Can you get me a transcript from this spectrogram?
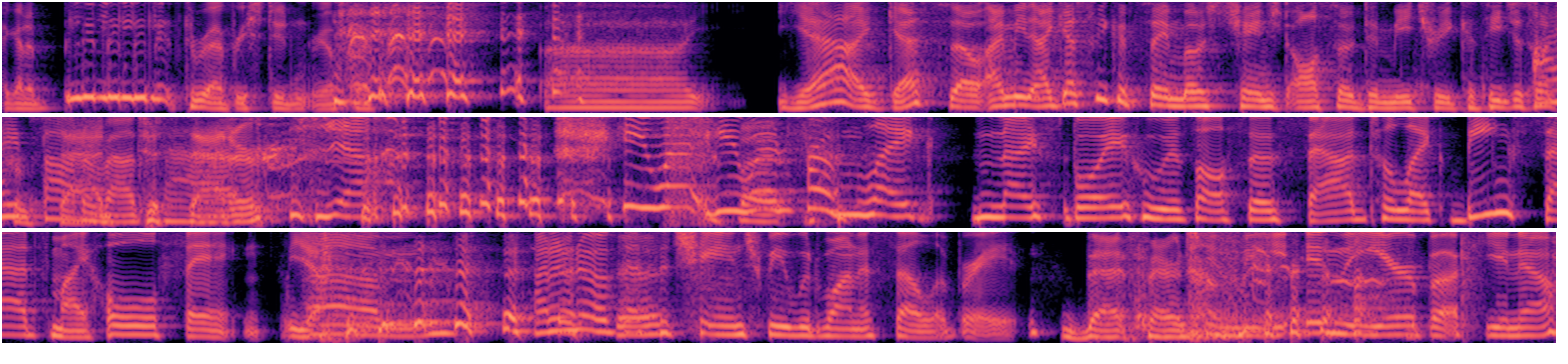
I gotta through every student real quick. uh, yeah, I guess so. I mean, I guess we could say most changed also Dimitri because he just went I from sad to that. sadder. yeah. he went he But- went from like nice boy who is also sad to like being sad's my whole thing. Yeah. Um, I don't know if that's a change we would want to celebrate that fair enough. in the in the yearbook, you know?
